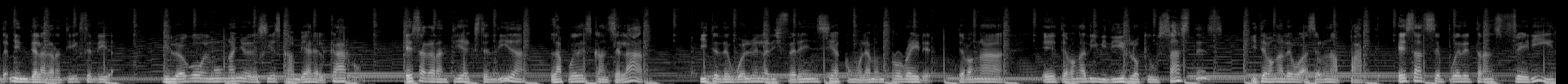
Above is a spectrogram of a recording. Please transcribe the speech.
de, de la garantía extendida, y luego en un año decides cambiar el carro, esa garantía extendida la puedes cancelar y te devuelven la diferencia, como le llaman prorated. Te van a, eh, te van a dividir lo que usaste y te van a hacer una parte. Esa se puede transferir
